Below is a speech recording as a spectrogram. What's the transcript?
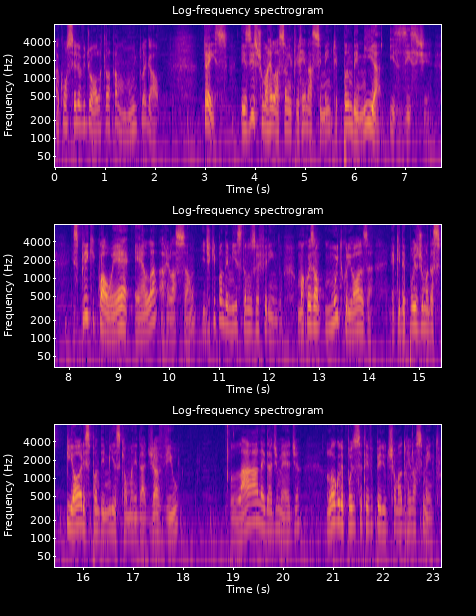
Aconselho a videoaula que ela está muito legal. 3. Existe uma relação entre renascimento e pandemia? Existe. Explique qual é ela, a relação, e de que pandemia estamos nos referindo. Uma coisa muito curiosa é que depois de uma das piores pandemias que a humanidade já viu, lá na Idade Média, logo depois você teve o período chamado Renascimento.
